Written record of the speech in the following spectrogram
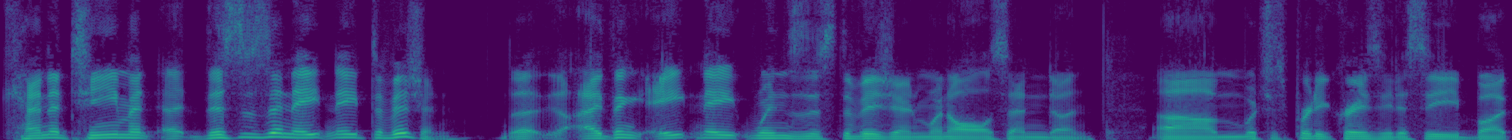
Can a team? At, uh, this is an eight and eight division. I think eight and eight wins this division when all is said and done, um, which is pretty crazy to see. But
